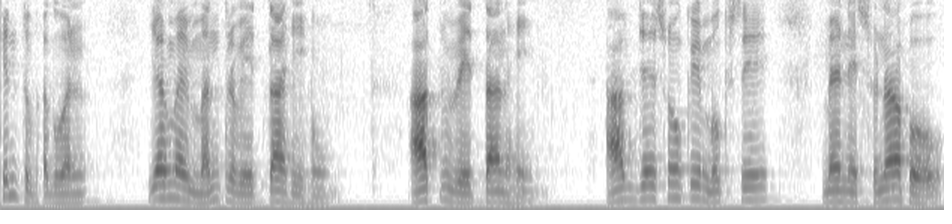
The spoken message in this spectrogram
किंतु भगवान, यह मैं मंत्र वेदता ही हूँ आत्मवेदता नहीं। आप जैसों के मुख से मैंने सुना हो,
